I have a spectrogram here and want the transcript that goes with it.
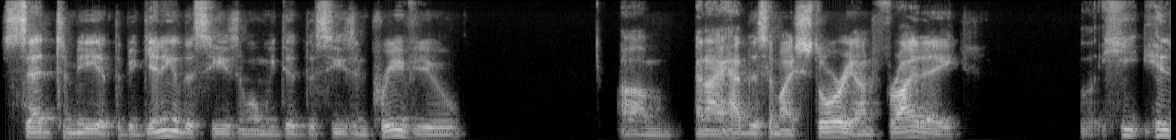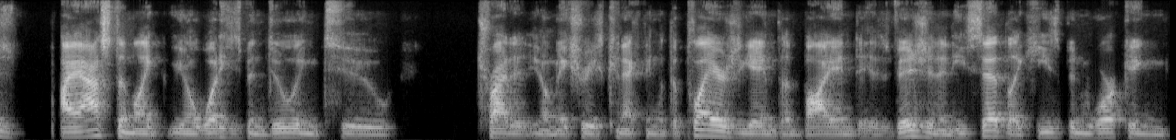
said to me at the beginning of the season when we did the season preview, um, and I had this in my story on Friday. He his I asked him like you know what he's been doing to try to you know make sure he's connecting with the players and getting them to buy into his vision, and he said like he's been working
